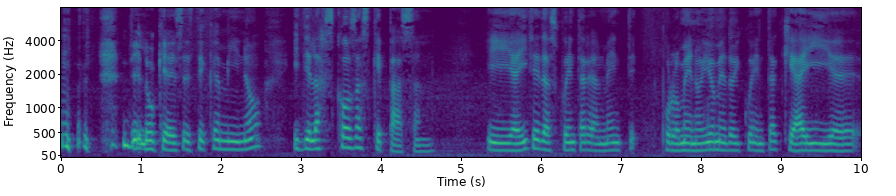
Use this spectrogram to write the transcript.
de lo que es este camino y de las cosas que pasan. Y ahí te das cuenta realmente, por lo menos yo me doy cuenta que hay eh,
